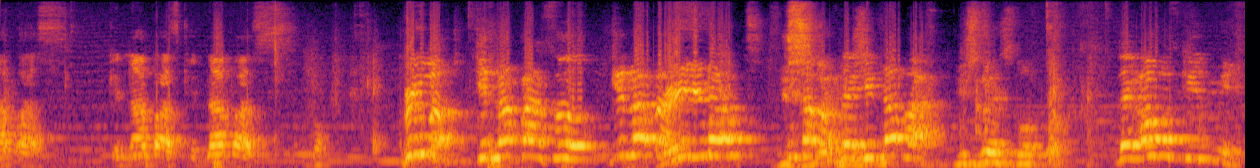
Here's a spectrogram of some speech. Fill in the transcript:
Kidnappers. Kidnappers. Kidnappers. Bring him out! Kidnappers! Oh, kidnappers! Bring him out! Kidnappers! They kidnappers! Useless. They almost killed me.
